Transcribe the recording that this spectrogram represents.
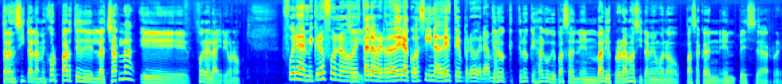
transita la mejor parte de la charla eh, fuera del aire, ¿o no? Fuera de micrófono Sí. está la verdadera cocina de este programa. Creo que, creo que es algo que pasa en, en varios programas y también, bueno, pasa acá en, en PCR.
